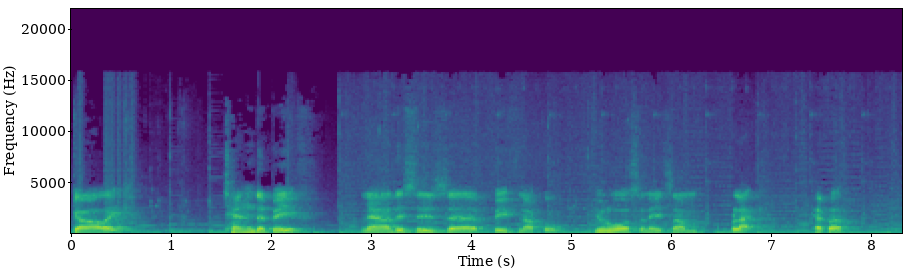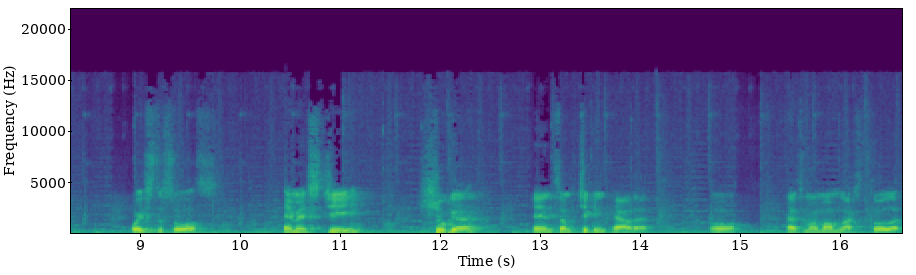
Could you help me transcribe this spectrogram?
garlic, tender beef. Now this is uh, beef knuckle. You'll also need some black pepper, oyster sauce, MSG, sugar, and some chicken powder, or as my mom likes to call it,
